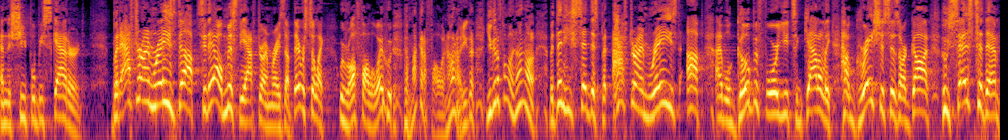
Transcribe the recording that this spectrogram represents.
and the sheep will be scattered. But after I'm raised up, see, they all missed the after I'm raised up. They were still like, we were all fall away. I'm not going to follow. No, no, you're going to follow. No, no, no. But then he said this, but after I'm raised up, I will go before you to Galilee. How gracious is our God who says to them,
